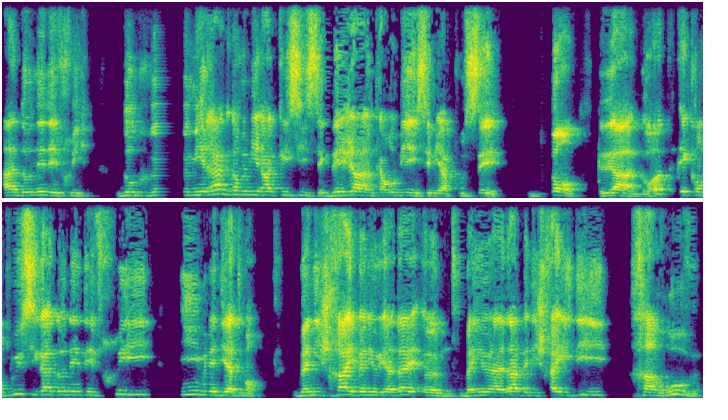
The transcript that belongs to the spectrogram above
à donner des fruits. Donc, le miracle dans le miracle ici, c'est que déjà un caroubier, il s'est mis à pousser dans la grotte et qu'en plus, il a donné des fruits immédiatement. Ben Ishraï, Ben Yoyada, euh, Ben Ben Ishraï, il dit Charouv,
